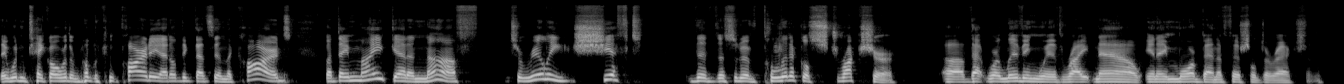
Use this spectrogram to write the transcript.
they wouldn't take over the Republican Party. I don't think that's in the cards, but they might get enough to really shift the the sort of political structure uh, that we're living with right now in a more beneficial direction.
